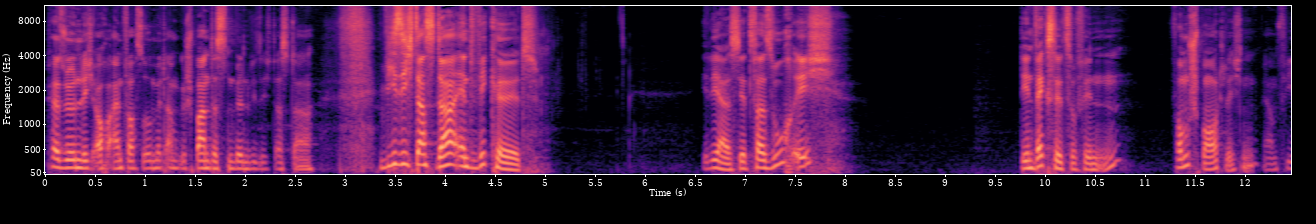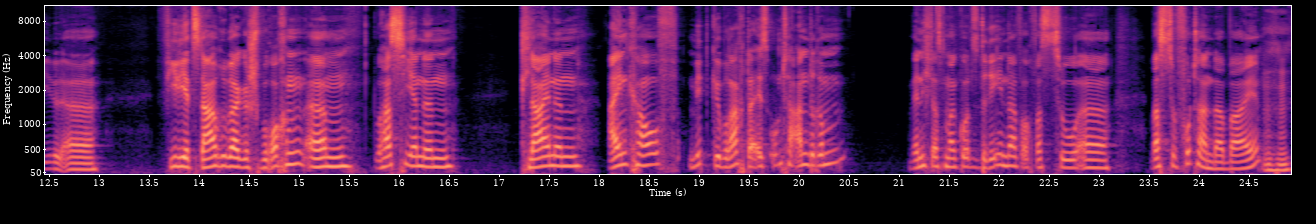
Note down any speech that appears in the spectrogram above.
persönlich auch einfach so mit am gespanntesten bin, wie sich das da, wie sich das da entwickelt. Elias, jetzt versuche ich, den Wechsel zu finden vom Sportlichen. Wir haben viel, äh, viel jetzt darüber gesprochen. Ähm, du hast hier einen kleinen Einkauf mitgebracht. Da ist unter anderem, wenn ich das mal kurz drehen darf, auch was zu, äh, was zu futtern dabei. Mhm.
